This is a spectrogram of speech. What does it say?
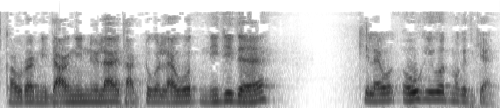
කවුරු නිදාගෙන ඉන්න වෙලාවේ තට්ටු කරලා ඇහුවොත් නිදිද කියලා ඇහුවොත් ඔව් කිව්වොත් මොකද කියන්නේ?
